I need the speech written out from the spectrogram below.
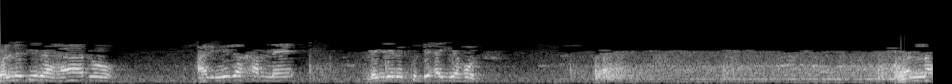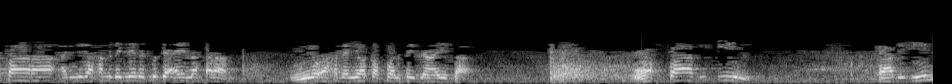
walladina haadu ak ñi nga xam ne dañ leen a tudde ay yahud wan nasaara ak ñi nga xam ne dañ leen a tudde ay nasaraan ñi wax ne ñoo toppoon Seydina Isa wa saabiin saabiin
